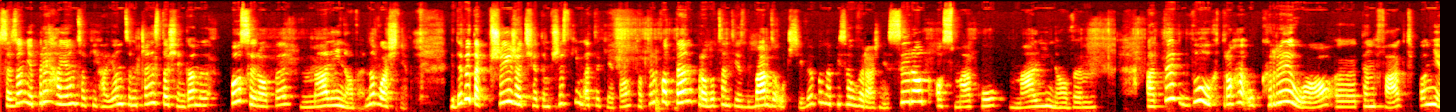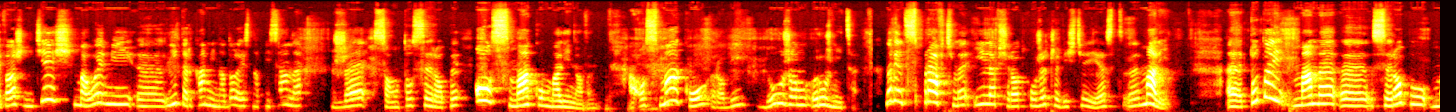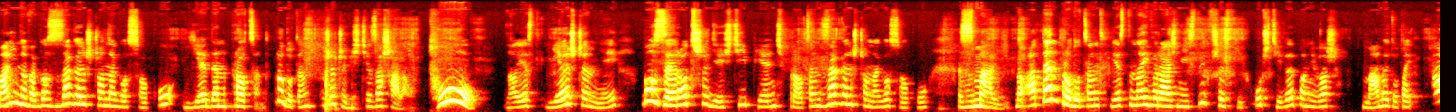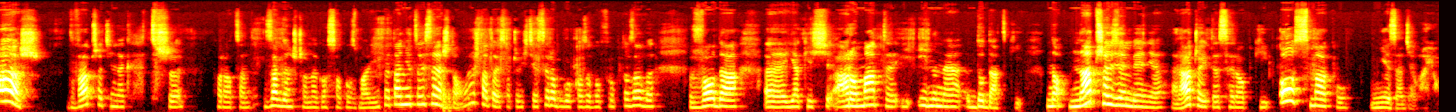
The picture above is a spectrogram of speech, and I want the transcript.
w sezonie prychająco-kichającym często sięgamy po syropy malinowe. No właśnie, gdyby tak przyjrzeć się tym wszystkim etykietom, to tylko ten producent jest bardzo uczciwy, bo napisał wyraźnie syrop o smaku malinowym. A tych dwóch trochę ukryło e, ten fakt, ponieważ gdzieś małymi e, literkami na dole jest napisane, że są to syropy o smaku malinowym. A o smaku robi dużą różnicę. No więc sprawdźmy, ile w środku rzeczywiście jest e, malin. Tutaj mamy syropu malinowego z zagęszczonego soku 1%. Producent rzeczywiście zaszalał. Tu no jest jeszcze mniej, bo 0,35% zagęszczonego soku z malin. No a ten producent jest najwyraźniej z tych wszystkich uczciwy, ponieważ mamy tutaj aż 2,3% zagęszczonego soku z malin. Pytanie, co jest resztą? Reszta to jest oczywiście syrop glukozowo-fruktozowy, woda, e, jakieś aromaty i inne dodatki. No, na przeziębienie raczej te syropki o smaku nie zadziałają.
